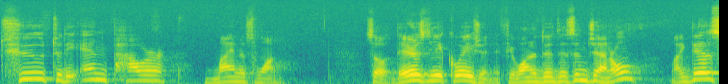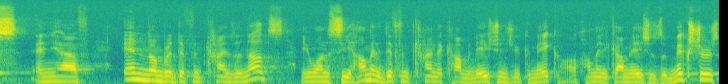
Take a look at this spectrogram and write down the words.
2 to the n power minus 1. So there's the equation. If you want to do this in general, like this, and you have n number of different kinds of nuts, and you want to see how many different kind of combinations you can make, how many combinations of mixtures,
